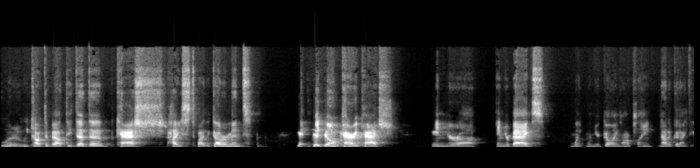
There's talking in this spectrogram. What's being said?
we talked about the, the, the cash heist by the government. Yeah, don't carry cash in your uh, in your bags when, when you're going on a plane. Not a good idea.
